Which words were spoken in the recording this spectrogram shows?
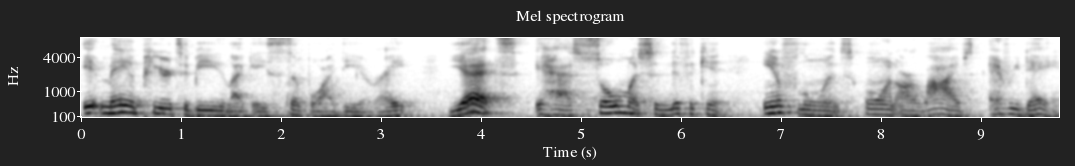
It may appear to be like a simple idea, right? Yet, it has so much significant influence on our lives every day.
